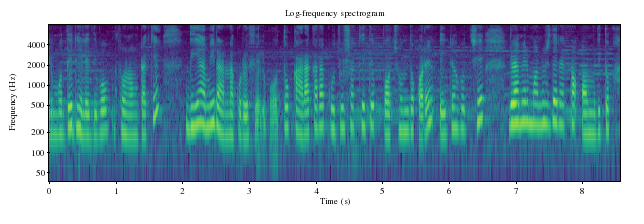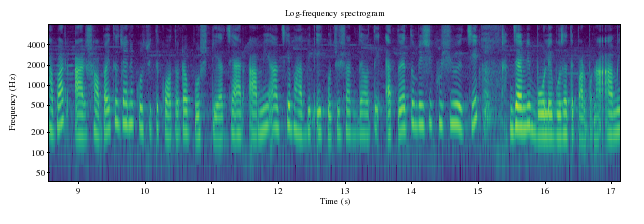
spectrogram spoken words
এর মধ্যে ঢেলে দিব ফোড়নটাকে, দিয়ে আমি রান্না করে ফেলব। তো কারা কারা কচু শাক খেতে পছন্দ করেন, এইটা হচ্ছে গ্রামের মানুষদের একটা অমৃত খাবার। আর সবাই তো জানে কচুতে কতটা পুষ্টি আছে। আর আমি আজকে ভাবির এই কচু শাক দেওয়াতে এত এত বেশি খুশি হয়েছি যে আমি বলে বোঝাতে পারব না। আমি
